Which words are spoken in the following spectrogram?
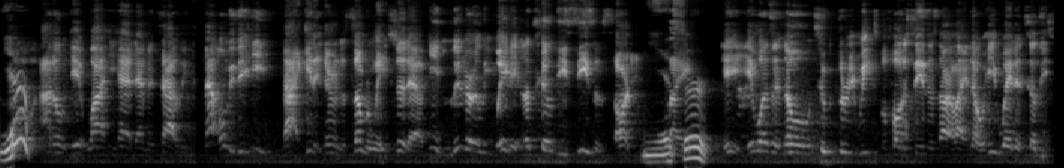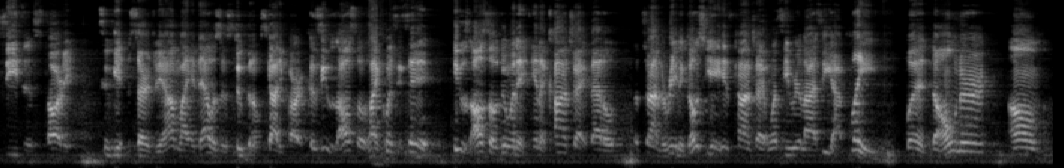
Yeah. I don't get why he had that mentality not only did he not get it during the summer when he should have, he literally waited until the season started. Yes, like, sir. It, it, wasn't no two, three weeks before the season started. Like, no, he waited until the season started to get the surgery. I'm like, that was just stupid on Scottie part because he was also, like Quincy said, he was also doing it in a contract battle of trying to renegotiate his contract once he realized he got played. But the owner, um,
